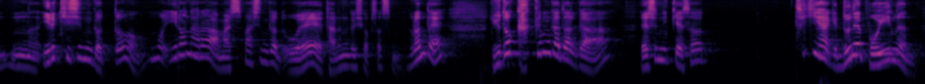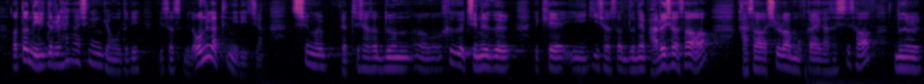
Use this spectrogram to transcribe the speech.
음, 일으키신 것도 뭐 일어나라 말씀하신 것 외에 다른 것이 없었습니다. 그런데 유독 가끔 가다가 예수님께서 특이하게 눈에 보이는 어떤 일들을 행하시는 경우들이 있었습니다. 오늘 같은 일이죠. 침을 뱉으셔서 눈 어, 흙, 진흙을 이렇게 이기셔서 눈에 바르셔서 가서 실로암 목가에 가서 씻어 눈을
